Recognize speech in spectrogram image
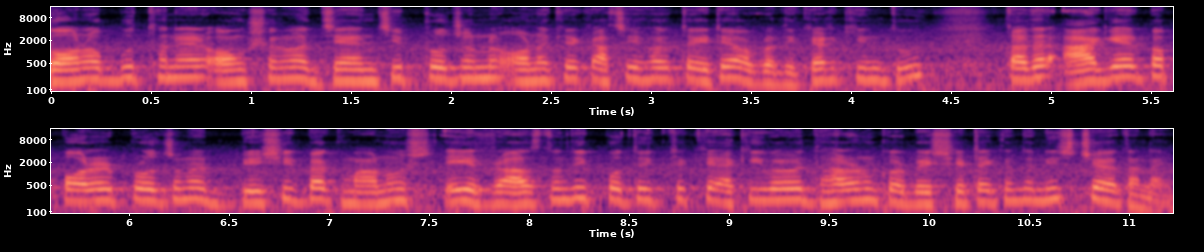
গণ অভ্যুত্থানের অংশ নেওয়া জেনজি প্রজন্মের অনেকের কাছেই হয়তো এটাই অগ্রাধিকার, কিন্তু তাদের আগের বা পরের প্রজন্মের বেশিরভাগ মানুষ এই রাজনৈতিক প্রতিক্রিয়াকে একইভাবে ধারণ করবে, সেটা কিন্তু নিশ্চয়তা নাই।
